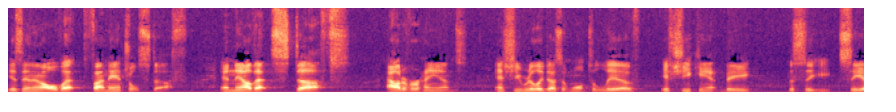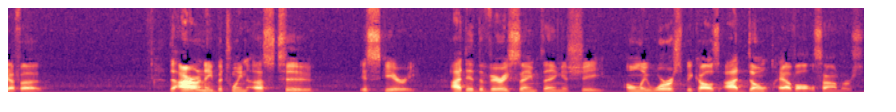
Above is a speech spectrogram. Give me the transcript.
is in all that financial stuff. And now that stuff's out of her hands. And she really doesn't want to live if she can't be the C- CFO. The irony between us two is scary. I did the very same thing as she, only worse because I don't have Alzheimer's.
